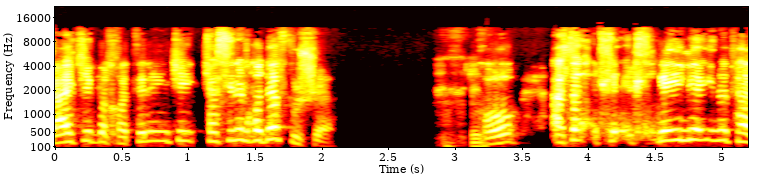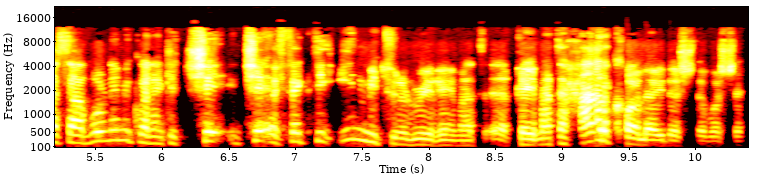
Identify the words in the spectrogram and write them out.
بلکه به خاطر اینکه کسی نمی‌خواد بفروشه. خب؟ اصلا خیلی اینو تصور نمی‌کنن که چه چه افکتی این می‌تونه روی قیمت قیمت هر کالایی داشته باشه.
